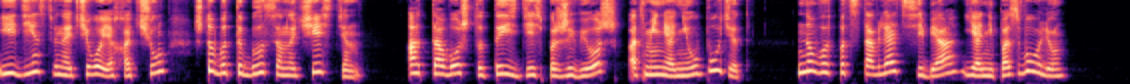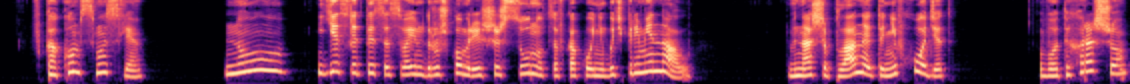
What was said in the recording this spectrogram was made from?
Единственное, чего я хочу, чтобы ты был со мной честен. От того, что ты здесь поживешь, от меня не убудет. Но вот подставлять себя я не позволю. В каком смысле? Ну, если ты со своим дружком решишь сунуться в какой-нибудь криминал – в наши планы это не входит. Вот и хорошо.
